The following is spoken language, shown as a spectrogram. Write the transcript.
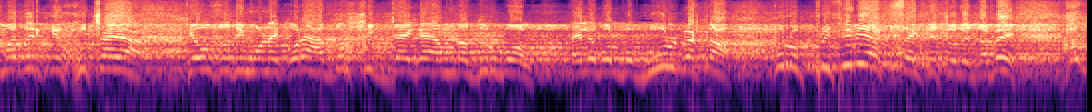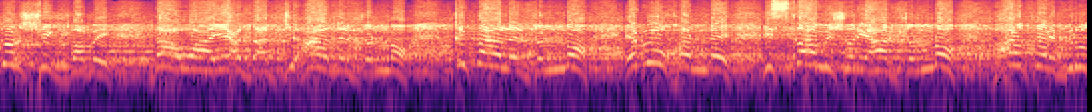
আমাদেরকে খুচায়া, কেউ যদি মনে করে আদর্শিক জায়গায় আমরা দুর্বল, তাইলে বলব, ভুল বেটা, পুরো পৃথিবী এক সাইডে চলে যাবে। আদর্শিকভাবে দাওয়া, ইয়াদা, জিহাদের জন্য, কিতালের জন্য এবং খণ্ডে ইসলামী জন্য, ভারতের বিরুদ্ধে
